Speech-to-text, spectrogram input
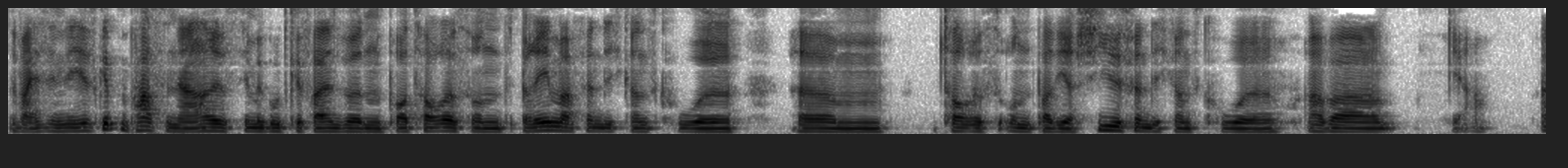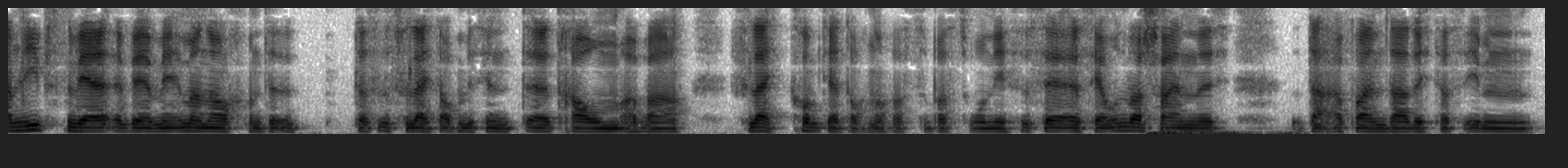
weiß ich nicht, es gibt ein paar Szenarios, die mir gut gefallen würden. Port Torres und Bremer fände ich ganz cool. Ähm, Torres und Badiachil fände ich ganz cool. Aber ja, am liebsten wäre wär mir immer noch, und äh, das ist vielleicht auch ein bisschen äh, Traum, aber vielleicht kommt ja doch noch was zu Bastoni. Es ist sehr, sehr unwahrscheinlich, da, vor allem dadurch, dass eben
